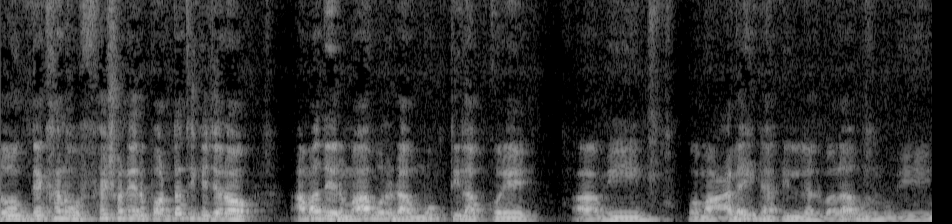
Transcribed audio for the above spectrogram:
লোক দেখানো ফ্যাশনের পর্দা থেকে যেন আমাদের মা বোনেরা মুক্তি লাভ করে। আমিন। ওমা আলাইনা ইল্লাল বালাউল মুবিন।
